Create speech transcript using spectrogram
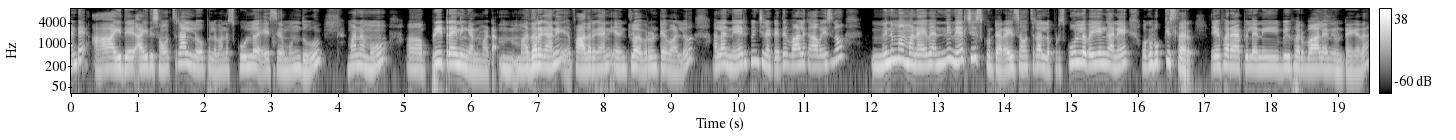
అంటే ఆ ఐదే ఐదు సంవత్సరాల లోపల మన స్కూల్లో వేసే ముందు మనము ప్రీ ట్రైనింగ్ అనమాట మదర్ కానీ ఫాదర్ కానీ ఇంట్లో ఎవరుంటే వాళ్ళు అలా నేర్పించినట్టయితే వాళ్ళకి ఆ వయసులో మినిమం అనేవి అన్నీ నేర్చేసుకుంటారు. ఐదు సంవత్సరాల్లో ఇప్పుడు స్కూల్లో వేయంగానే ఒక బుక్ ఇస్తారు. ఏ ఫర్ యాపిల్ అని బీ ఫర్ బాల్ అని ఉంటాయి కదా.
